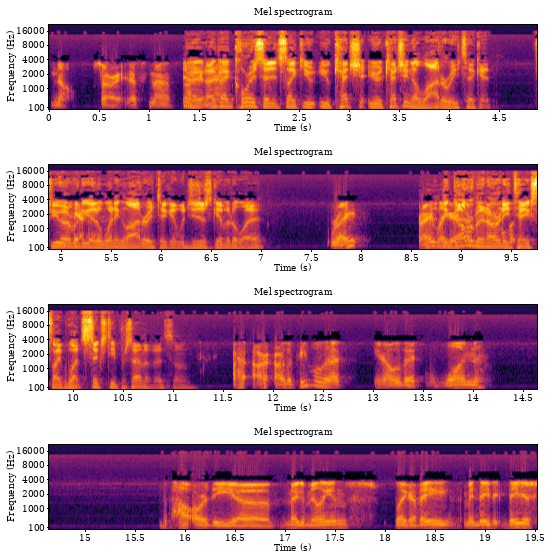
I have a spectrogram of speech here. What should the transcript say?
no, sorry, that's not. not Yeah, like happen. Corey said, it's like you, you catch you're catching a lottery ticket. If you ever Yeah. get a winning lottery ticket, would you just give it away? right, right. the Like, government I- already takes like what sixty percent of it. So are, are the people that you know that won the power or the uh, Mega Millions? Like, are they? I mean, they they just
